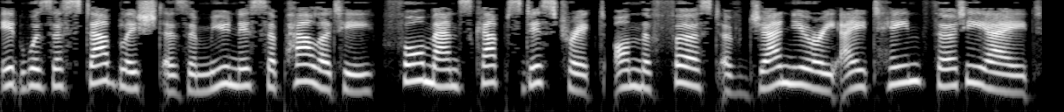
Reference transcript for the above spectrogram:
It was established as a municipality on 1 January 1838.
